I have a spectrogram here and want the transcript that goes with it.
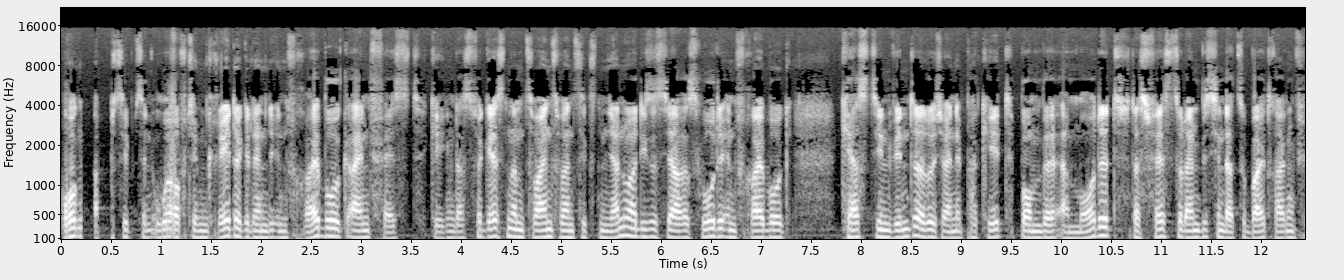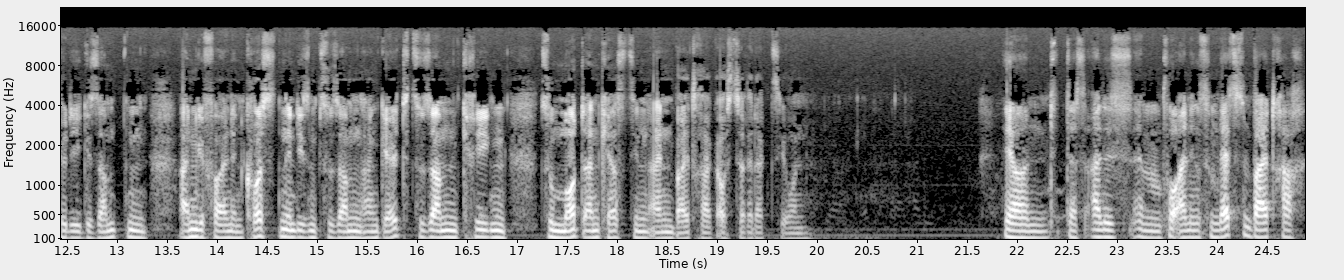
Morgen ab 17 Uhr auf dem Grädergelände in Freiburg ein Fest gegen das Vergessen. Am 22. Januar dieses Jahres wurde in Freiburg Kerstin Winter durch eine Paketbombe ermordet. Das Fest soll ein bisschen dazu beitragen, für die gesamten angefallenen Kosten in diesem Zusammenhang Geld zusammenkriegen. Zum Mord an Kerstin einen Beitrag aus der Redaktion. Ja, und das alles ähm, vor allen Dingen zum letzten Beitrag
